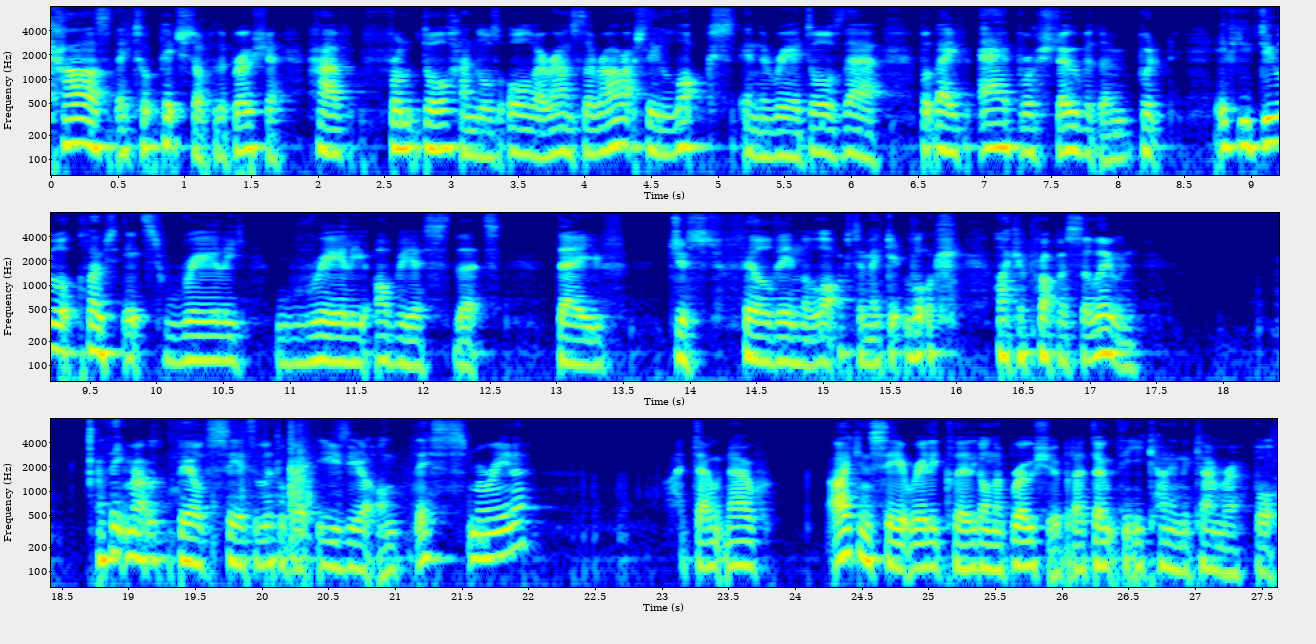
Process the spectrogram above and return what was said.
cars that they took pictures of for the brochure have front door handles all the way around. So there are actually locks in the rear doors there, but they've airbrushed over them. But if you do look close, it's really, really obvious that they've just filled in the lock to make it look like a proper saloon. I think you might be able to see it a little bit easier on this marina. I don't know. I can see it really clearly on the brochure, but I don't think you can in the camera. But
